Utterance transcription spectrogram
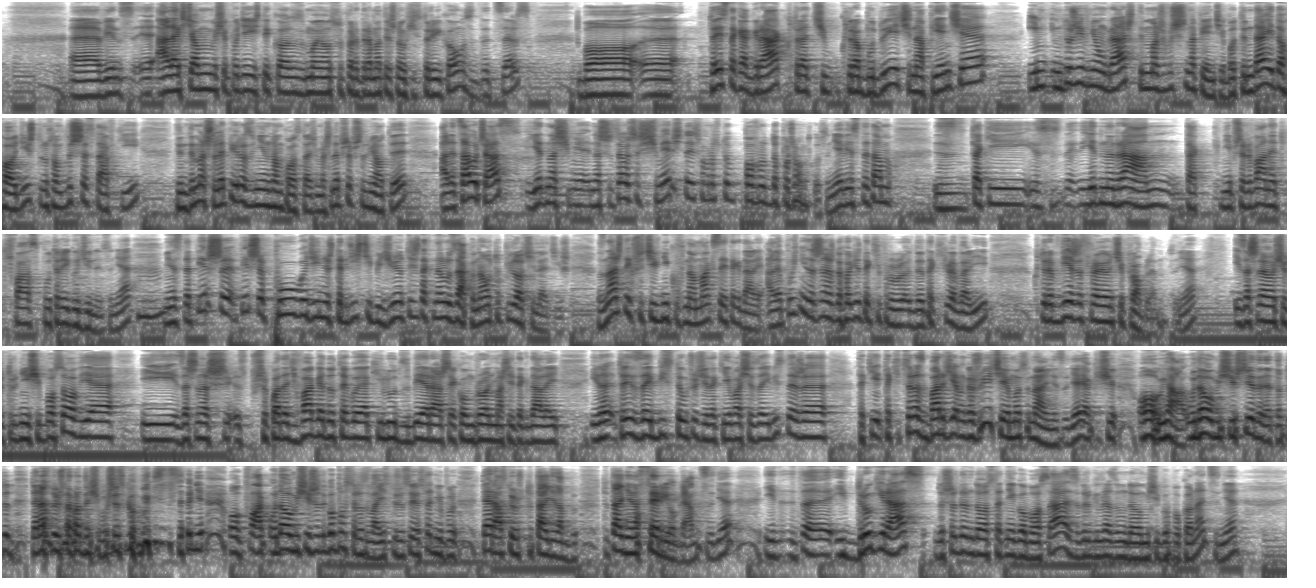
E, więc, e, ale chciałbym się podzielić tylko z moją super dramatyczną historyjką z Dead Cells, bo e, to jest taka gra, która, ci, która buduje ci napięcie. Im, Im dłużej w nią grasz, tym masz wyższe napięcie, bo tym dalej dochodzisz, tym są wyższe stawki, tym ty masz lepiej rozwiniętą postać, masz lepsze przedmioty, ale cały czas jedna śmie- znaczy cały czas śmierć to jest po prostu powrót do początku, co nie? Więc ty tam z taki z, jeden run, tak nieprzerwany, to trwa z półtorej godziny, co nie? Więc te pierwsze, pierwsze pół godziny, 45 minut, ty się tak na luzaku, na autopilocie lecisz. Znasz tych przeciwników na maksa i tak dalej, ale później zaczynasz dochodzić do takich, do takich leveli, które wiesz, że sprawiają ci problem, co nie? I zaczynają się trudniejsi bossowie i zaczynasz przykładać wagę do tego, jaki lód zbierasz, jaką broń masz i tak dalej. I to- jest zajebiste uczucie, takie właśnie zajebiste, że takie, takie coraz bardziej angażuje cię emocjonalnie, co nie? Jak się, o ja, udało mi się jeszcze jeden etap, teraz to już naprawdę się muszę skupić, co nie? O fuck, udało mi się jeszcze tego bossa rozwalić, który sobie ostatnio, teraz to już totalnie, tam, totalnie na serio gram, co nie? I, to, I drugi raz doszedłem do ostatniego bossa, za drugim razem udało mi się go pokonać, co nie?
